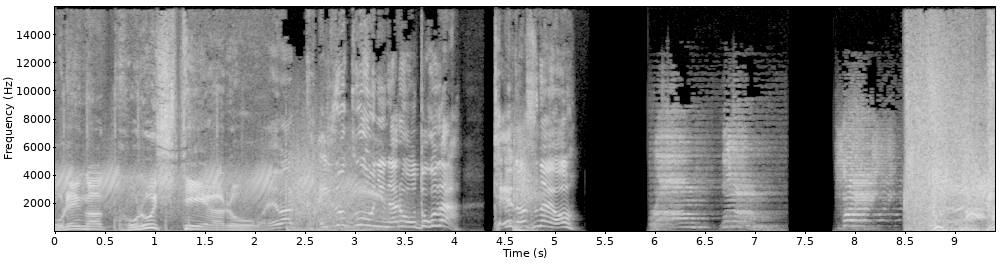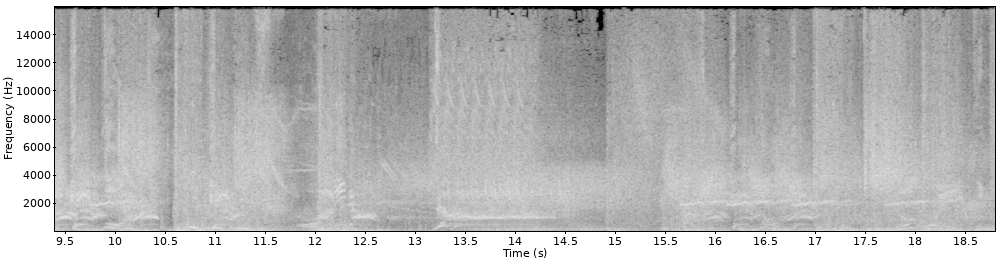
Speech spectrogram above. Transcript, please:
俺が殺してやろう。俺は海賊王になる男だ。手出すなよ。終わりだどこへ行くんだ？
